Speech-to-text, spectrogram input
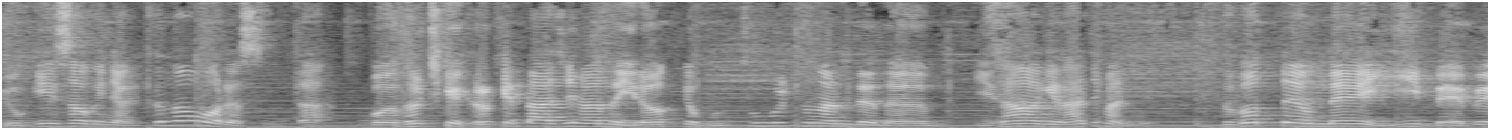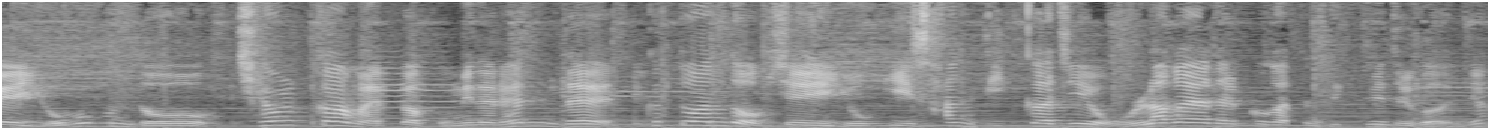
여기서 그냥 끊어버렸습니다. 뭐 솔직히 그렇게 따지면 이렇게 울퉁불퉁한 데는 이상하긴 하지만요. 그것 때문에 이 맵의 요 부분도 채울까 말까 고민을 했는데 끝도 한도 없이 여기 산 위까지 올라가야 될 것 같은 느낌이 들거든요.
